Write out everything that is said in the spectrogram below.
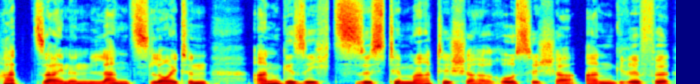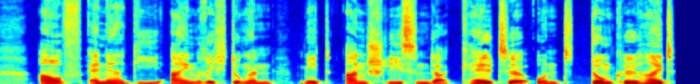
hat seinen Landsleuten angesichts systematischer russischer Angriffe auf Energieeinrichtungen mit anschließender Kälte und Dunkelheit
